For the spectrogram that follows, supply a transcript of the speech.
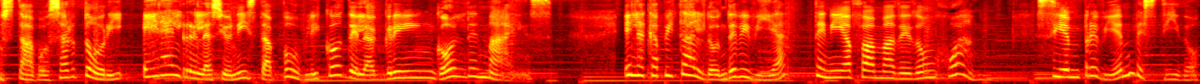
Gustavo Sartori era el relacionista público de la Green Golden Mines. En la capital donde vivía tenía fama de don Juan, siempre bien vestido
